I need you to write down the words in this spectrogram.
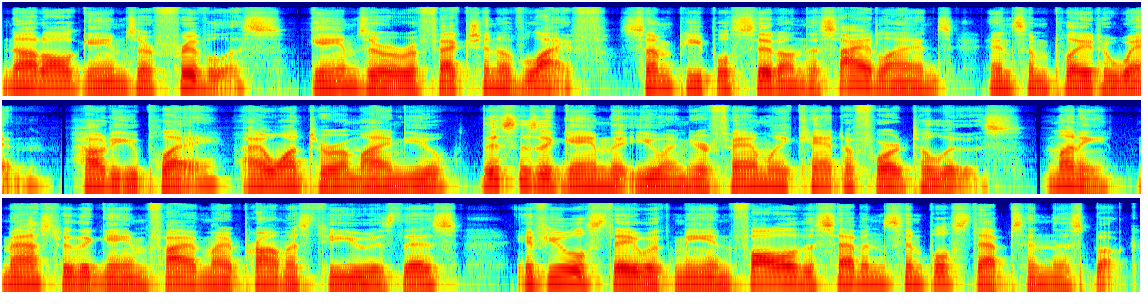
not all games are frivolous. Games are a reflection of life. Some people sit on the sidelines and some play to win. How do you play? I want to remind you, this is a game that you and your family can't afford to lose. Money, master the game 5 my promise to you is this, if you will stay with me and follow the seven simple steps in this book.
